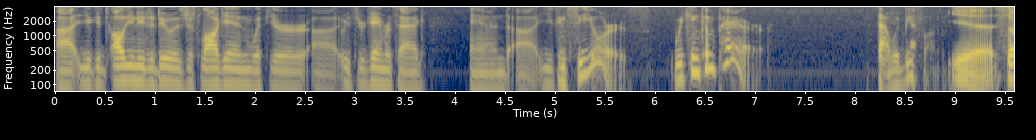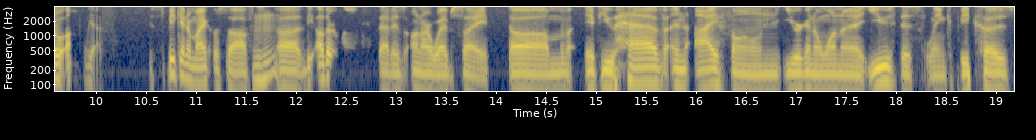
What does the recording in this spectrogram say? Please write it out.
Uh, you could all you need to do is just log in with your uh, with your gamer tag, and uh, you can see yours. We can compare. That would be fun. yeah. So um, Yes. Speaking of Microsoft, Mhm. uh, the other link that is on our website, um, if you have an iPhone, you're going to want to use this link because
